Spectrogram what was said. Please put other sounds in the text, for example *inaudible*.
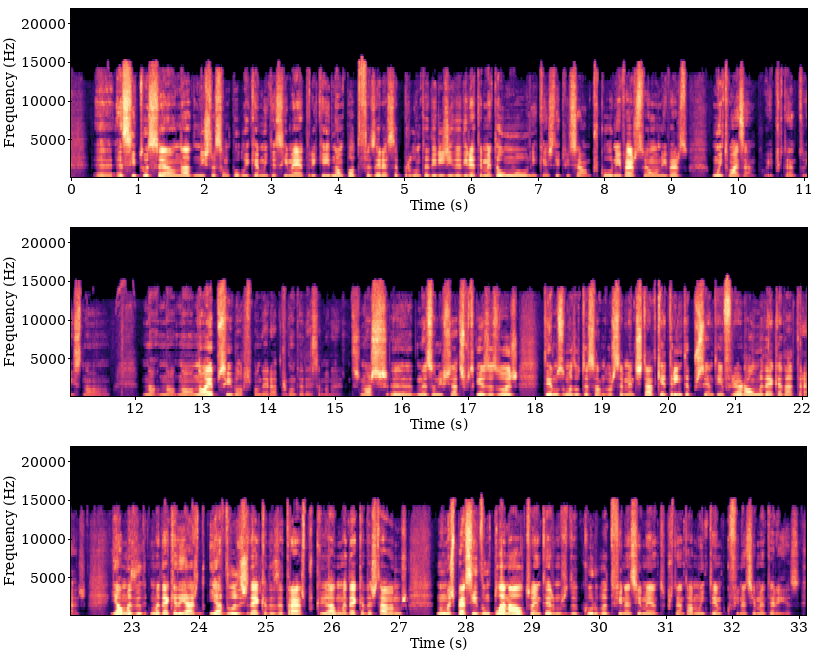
a situação na administração pública é muito assimétrica e não pode fazer essa pergunta dirigida diretamente a uma única instituição, porque o universo é um universo muito mais amplo e, portanto, isso não, não, não, não, é possível responder à pergunta dessa maneira. Nós, eh, nas universidades portuguesas, hoje, temos uma dotação do Orçamento de Estado que é 30% inferior a uma década atrás. E há uma, uma década e há, e há duas décadas atrás, porque há uma década estávamos numa espécie de um planalto em termos de curva de financiamento, portanto, há muito tempo que o financiamento era esse.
